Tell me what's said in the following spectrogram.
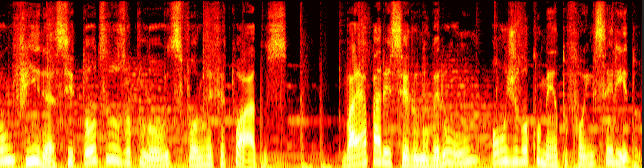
Confira se todos os uploads foram efetuados. Vai aparecer o número 1 onde o documento foi inserido.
